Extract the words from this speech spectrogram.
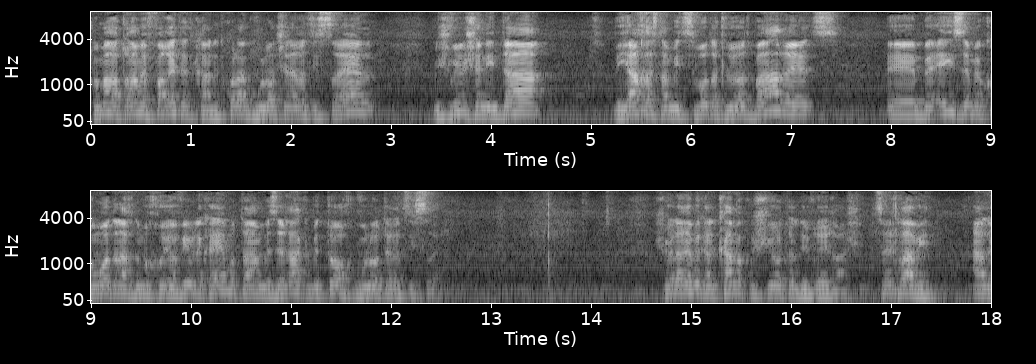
כלומר, התורה מפרטת כאן את כל הגבולות של ארץ ישראל, בשביל שנדע ביחס למצוות התלויות בארץ, אה, באיזה מקומות אנחנו מחויבים לקיים אותם, וזה רק בתוך גבולות ארץ ישראל. שואל הרב כאן כמה קושיות על דברי רש"י. צריך להבין, א',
